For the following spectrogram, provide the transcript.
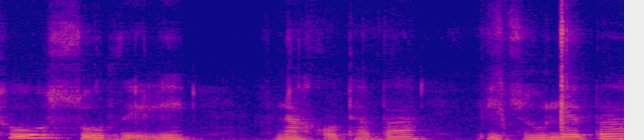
თუ სურვილი? ვნახოთ აბა იძულება.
